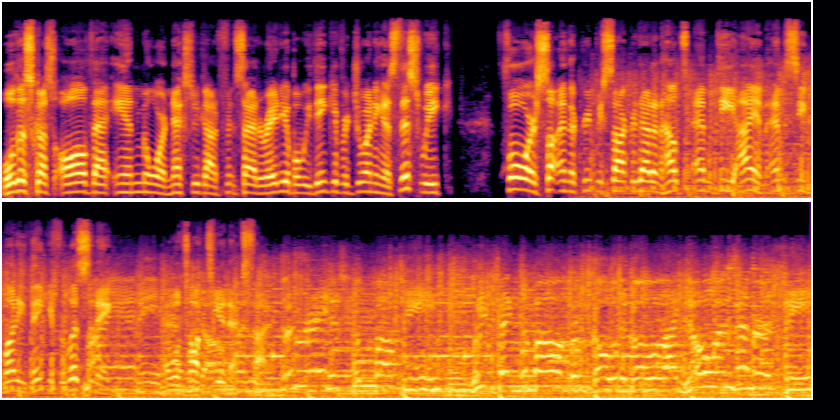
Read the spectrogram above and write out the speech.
We'll discuss all of that and more next week on Phinsider Radio, but we thank you for joining us this week for Sutton, the Creepy Soccer Dad, and Helps MD. I am MC Money. Thank you for listening, and we'll talk to you next time. The greatest football team. We take the ball from goal to goal like no one's ever seen.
